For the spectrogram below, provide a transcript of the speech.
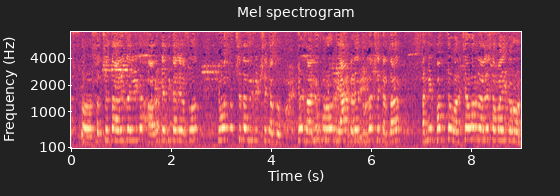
स्व- स्वच्छता अधिकारी आरोग्य अधिकारी असो किंवा स्वच्छता निरीक्षक असो हे जाणीवपूर्वक याकडे दुर्लक्ष करतात आणि फक्त वरच्यावर नाले सफाई करून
